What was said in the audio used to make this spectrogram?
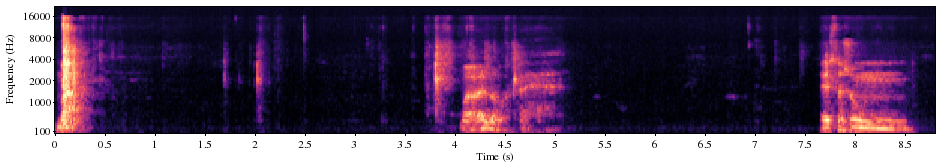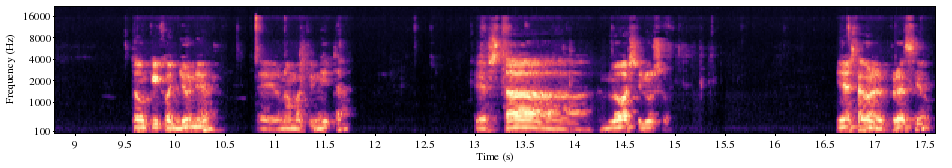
Vale. Bueno, a verlo. Esto es un Donkey Kong Jr., una maquinita, que está nueva sin uso. Ya está con el precio.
